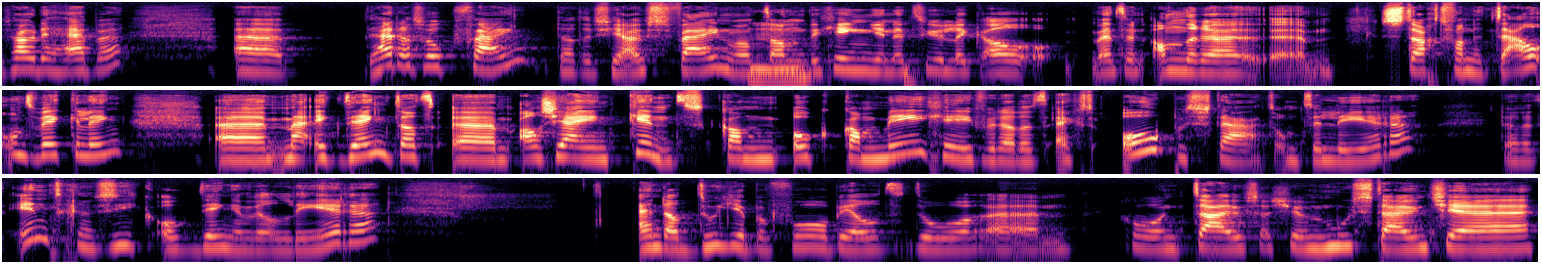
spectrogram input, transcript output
zouden hebben. Eh, ja, dat is ook fijn. Dat is juist fijn, want dan begin je natuurlijk al met een andere ehm, start van de taalontwikkeling. Eh, maar ik denk dat ehm, als jij een kind kan, ook kan meegeven dat het echt open staat om te leren, dat het intrinsiek ook dingen wil leren. En dat doe je bijvoorbeeld door ehm, gewoon thuis, als je een moestuintje,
